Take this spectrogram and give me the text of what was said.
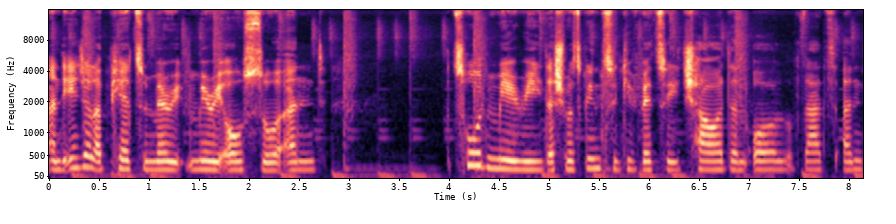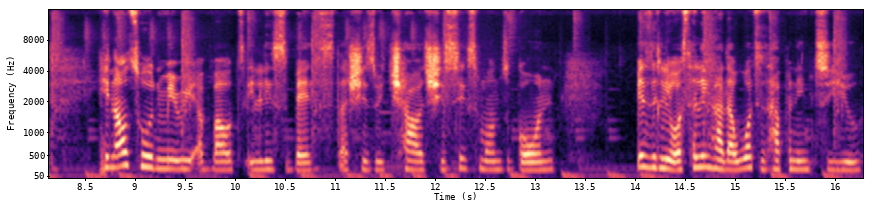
And the angel appeared to Mary, Mary also, and told Mary that she was going to give birth to a child and all of that. And he now told Mary about Elizabeth that she's with child, she's six months gone. Basically, was telling her that what is happening to you,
